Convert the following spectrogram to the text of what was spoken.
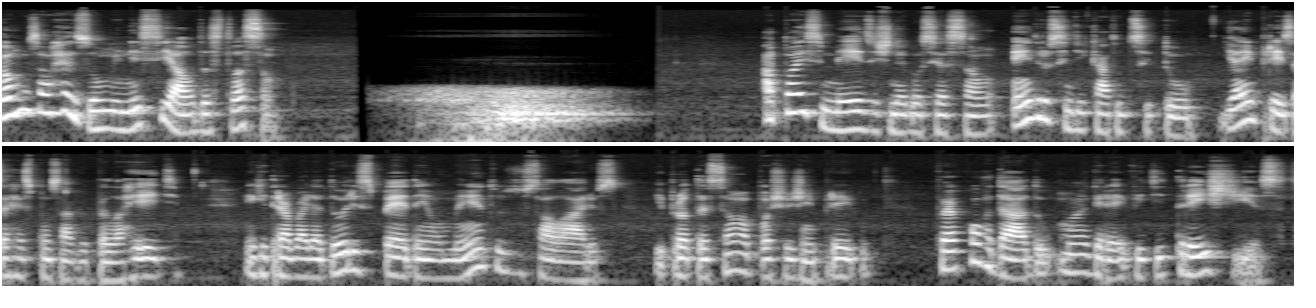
vamos ao resumo inicial da situação. Após meses de negociação entre o sindicato do setor e a empresa responsável pela rede, em que trabalhadores pedem aumentos dos salários e proteção a postos de emprego, foi acordado uma greve de três dias,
